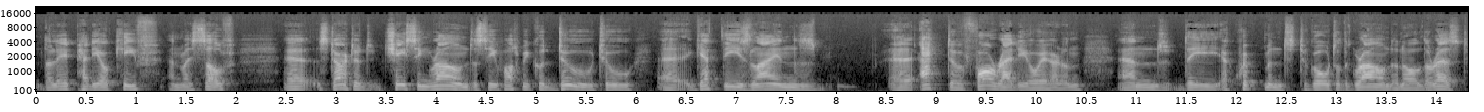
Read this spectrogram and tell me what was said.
the late Paddy O'Keefe and myself, uh, started chasing round to see what we could do to uh, get these lines uh, active for Radio Éireann and the equipment to go to the ground and all the rest.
